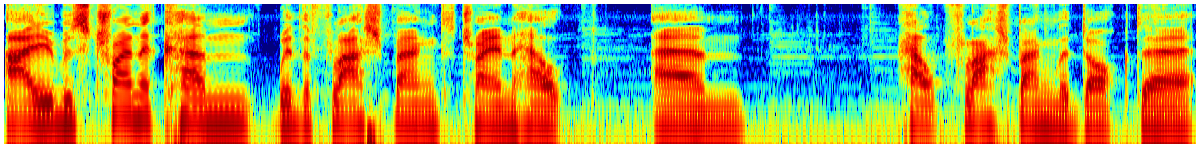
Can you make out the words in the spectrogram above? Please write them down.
I was trying to come with the flashbang to try and help, um, help flashbang the doctor,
